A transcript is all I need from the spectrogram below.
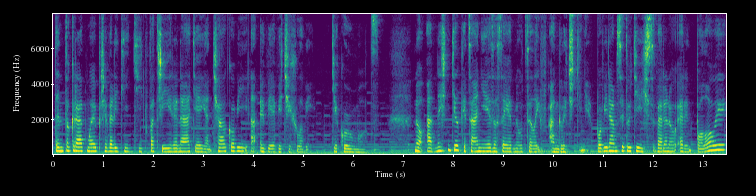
Tentokrát moje převeliký dík patří Renátě Jančálkový a Evě Vyčichlový. Děkuju moc. No a dnešní díl kecání je zase jednou celý v angličtině. Povídám si totiž s Verenou Erin Polowy,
